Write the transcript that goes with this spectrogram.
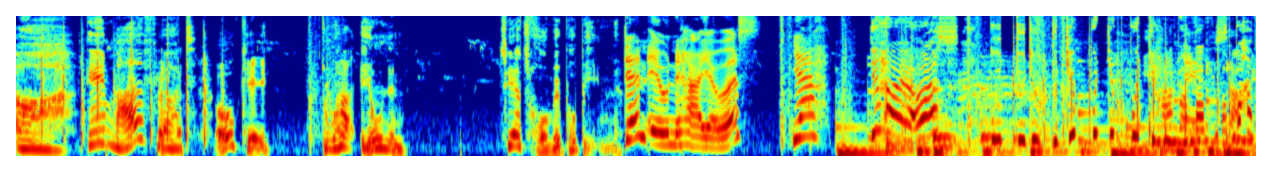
Åh, oh, det er meget flot. Okay, du har evnen til at trumme på benene. Den evne har jeg også. Ja, Det har jeg også. Jeg har en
